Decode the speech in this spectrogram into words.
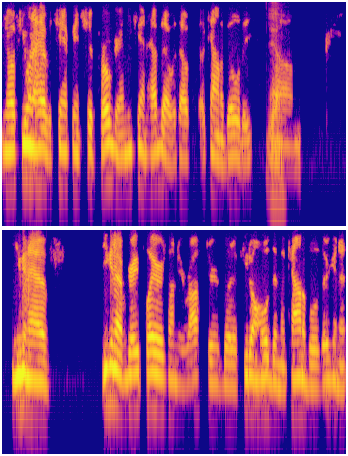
you know, if you want to have a championship program, you can't have that without accountability. Yeah, Um, you can have you can have great players on your roster, but if you don't hold them accountable, they're gonna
